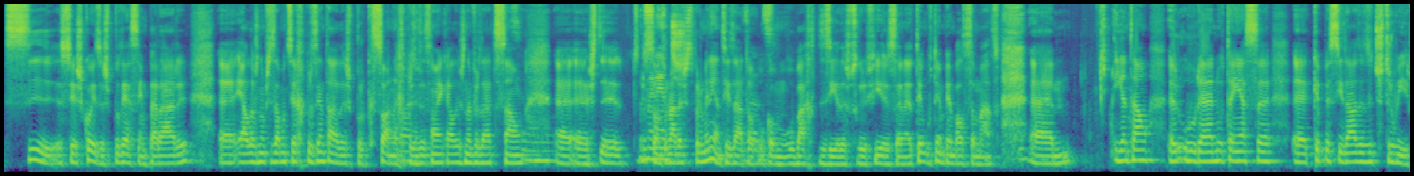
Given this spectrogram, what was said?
se, se as coisas pudessem parar, uh, elas não precisavam de ser representadas, porque só na claro. representação é que elas, na verdade, são, uh, são tornadas permanentes, exato, exato. como o Barro dizia das fotografias, o tempo, o tempo embalsamado. Uhum. e então, Urano tem essa capacidade de destruir.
